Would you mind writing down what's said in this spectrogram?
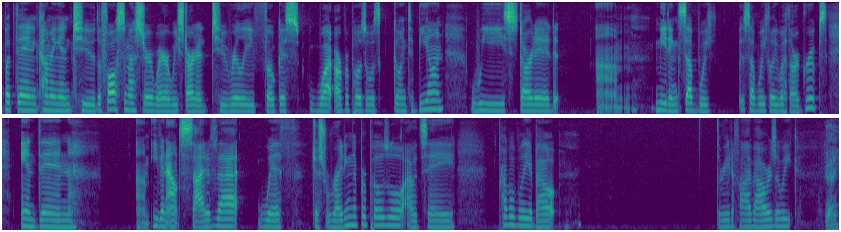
But then coming into the fall semester, where we started to really focus what our proposal was going to be on, we started um, meeting sub-week, sub-weekly with our groups. And then um, even outside of that, with just writing the proposal, I would say probably about three to five hours a week. Okay.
